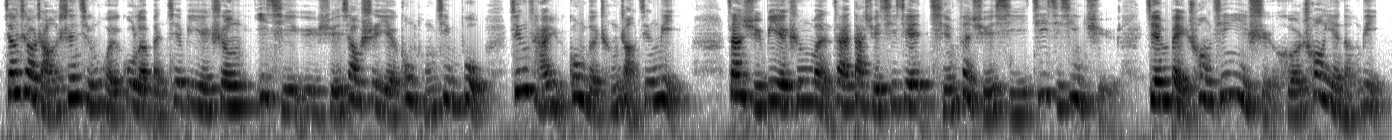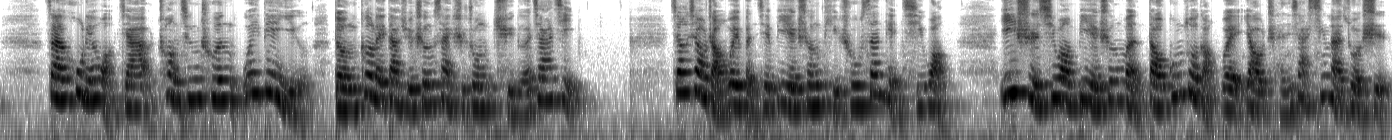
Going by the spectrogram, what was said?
姜校长深情回顾了本届毕业生一起与学校事业共同进步、精彩与共的成长经历，赞许毕业生们在大学期间勤奋学习、积极进取，兼备创新意识和创业能力。在互联网加、创青春、微电影等各类大学生赛事中取得佳绩。江校长为本届毕业生提出三点期望：一是希望毕业生们到工作岗位要沉下心来做事，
